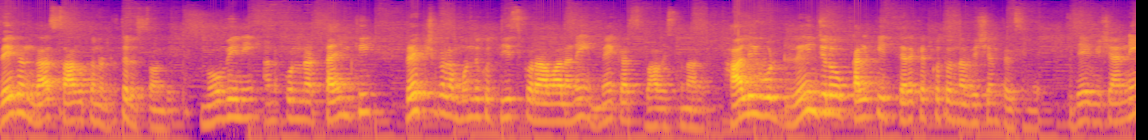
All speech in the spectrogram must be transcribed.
వేగంగా సాగుతున్నట్లు తెలుస్తోంది. మూవీని అనుకున్న టైంకి ప్రేక్షకుల ముందుకు తీసుకురావాలని మేకర్స్ భావిస్తున్నారు. హాలీవుడ్ రేంజ్లో కల్కి తెరకెక్కుతున్న విషయం తెలిసిందే. ఇదే విషయాన్ని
